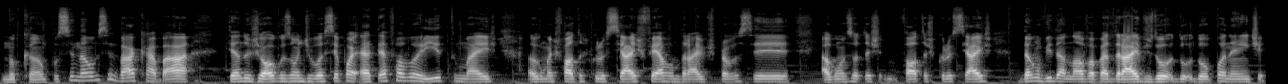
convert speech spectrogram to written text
no campo, senão você vai acabar tendo jogos onde você pode, é até favorito, mas algumas faltas cruciais ferram drives para você, algumas outras faltas cruciais dão vida nova para drives do, do, do, oponente.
